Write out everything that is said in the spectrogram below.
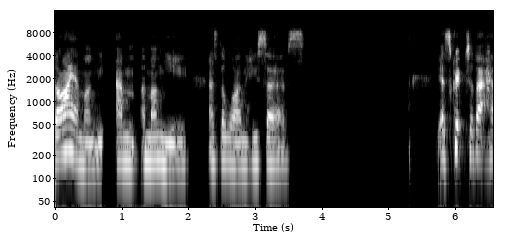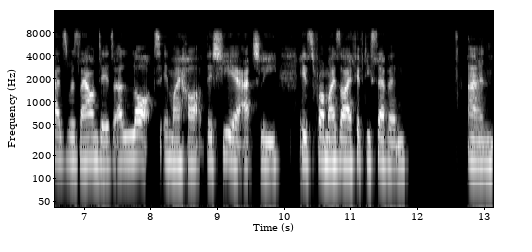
I among, am among you as the one who serves a scripture that has resounded a lot in my heart this year actually is from Isaiah 57. And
